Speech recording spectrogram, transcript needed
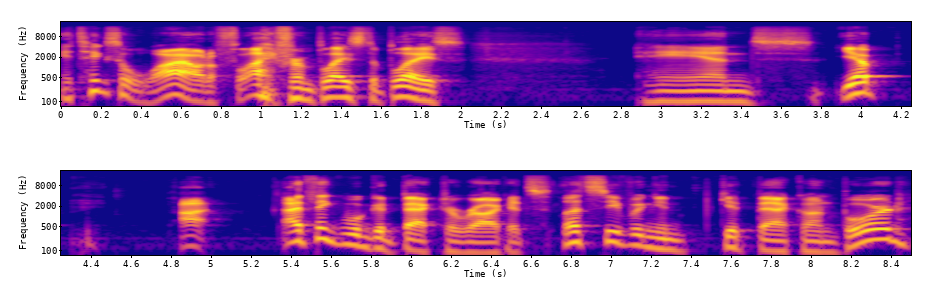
It takes a while to fly from place to place. And yep, I I think we'll get back to rockets. Let's see if we can get back on board.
